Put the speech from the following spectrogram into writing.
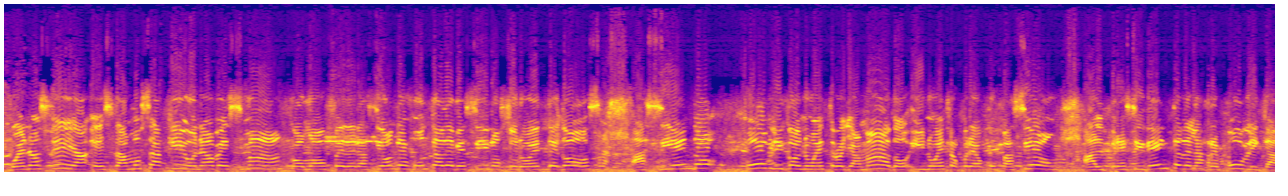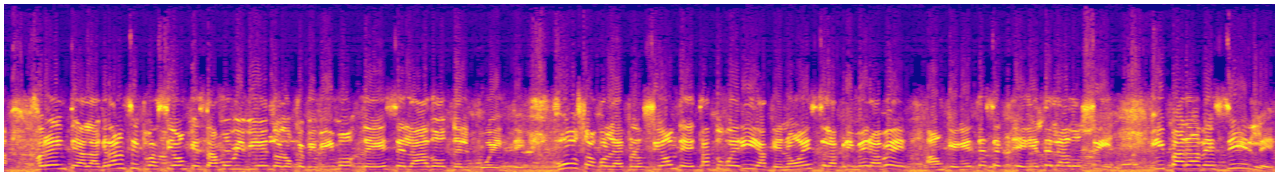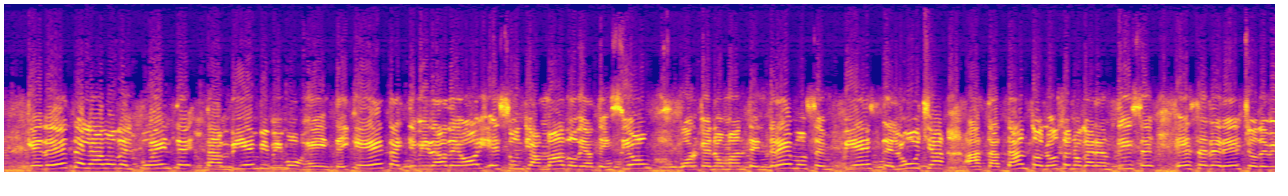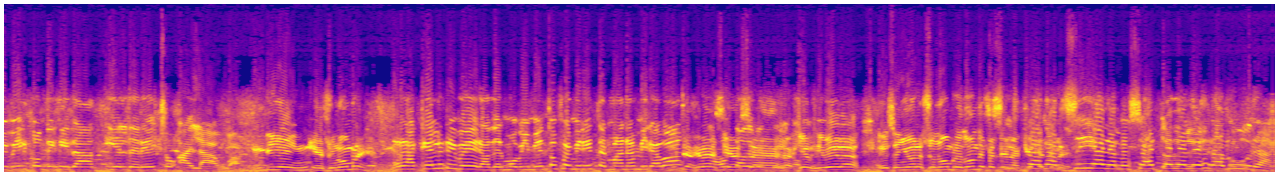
Buenos días, estamos aquí una vez más como Federación de Juntas de Vecinos Suroeste 2, haciendo público nuestro llamado y nuestra preocupación al presidente de la República frente a la gran situación que estamos viviendo, lo que vivimos de ese lado del puente. Justo con la explosión de esta tubería, que no es la primera vez, aunque en este, en este lado sí. Y para decirle que de este lado del puente también vivimos gente y que esta actividad de hoy es un llamado de atención porque nos mantendremos en pies de lucha hasta tanto no se nos garantice ese derecho de vivir con dignidad y el derecho al agua. Bien, ¿es su nombre? Raquel Rivera, del Movimiento Feminista Hermanas Mirabal. Muchas gracias, a Raquel Rivera. Eh, señora, ¿su nombre dónde pertenece? García, de los Altos de la Herradura.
